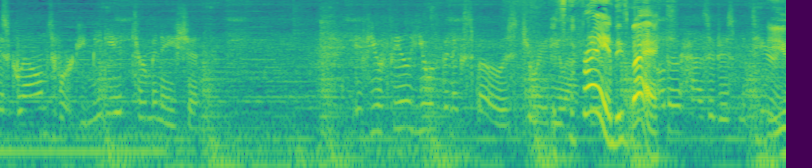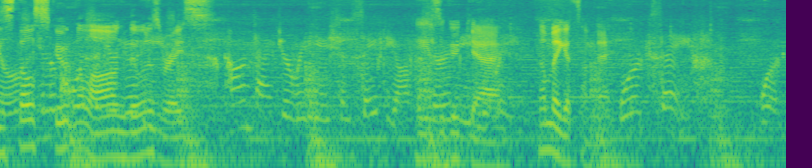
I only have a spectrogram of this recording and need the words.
is grounds for immediate termination. If you feel you have been exposed to radioactive friend, he's back. other hazardous materials He's still scooting along, doing his race. Contact your radiation safety officer He's a good guy. He'll make it someday. Work safe. Work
